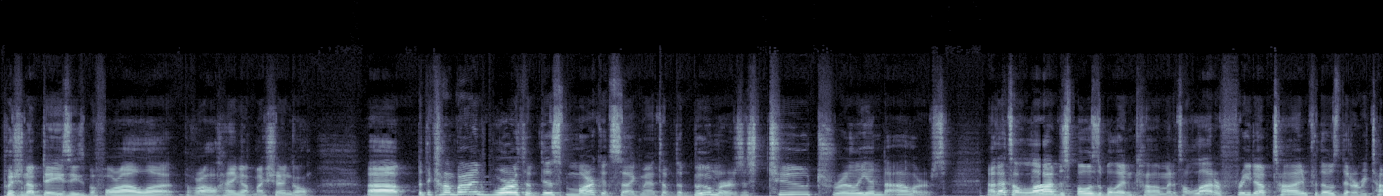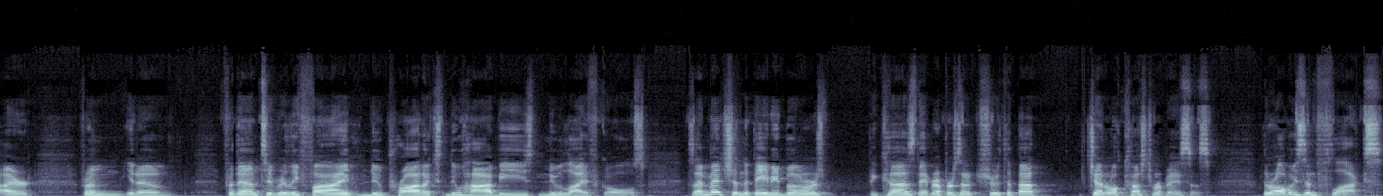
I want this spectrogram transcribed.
pushing up daisies before I'll uh, before I'll hang up my shingle. Uh, but the combined worth of this market segment of the boomers is $2 trillion. Now, that's a lot of disposable income, and it's a lot of freed up time for those that are retired from, you know, for them to really find new products, new hobbies, new life goals. As I mentioned, the baby boomers, because they represent a truth about general customer bases, they're always in flux.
